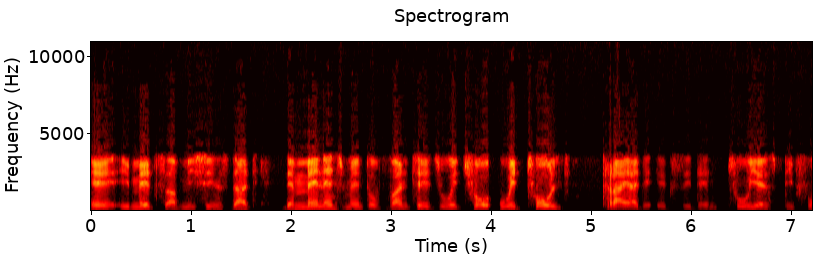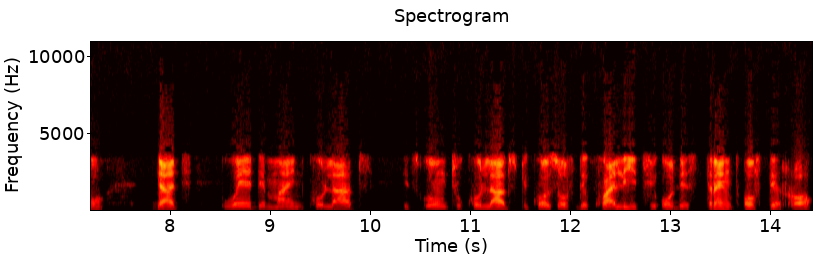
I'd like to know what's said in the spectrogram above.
Uh, he made submissions that the management of Vantage were, cho- were told prior the accident, two years before, that where the mine collapsed, it's going to collapse because of the quality or the strength of the rock.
